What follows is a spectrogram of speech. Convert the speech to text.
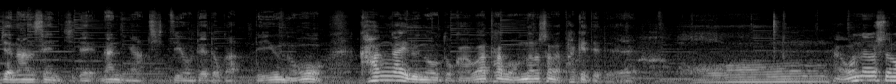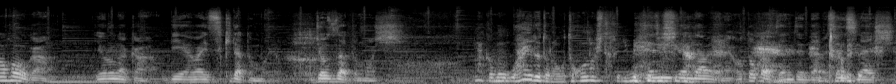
じゃあ何センチで何が必要でとかっていうのを考えるのとかは多分女の人が長けてて。は女の人の方が世の中 DIY 好きだと思うよ。上手だと思うし。あなんかもうワイルドな男の人のイメー全ジしか。然ダメだね。男は全然ダメ。センスないし。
